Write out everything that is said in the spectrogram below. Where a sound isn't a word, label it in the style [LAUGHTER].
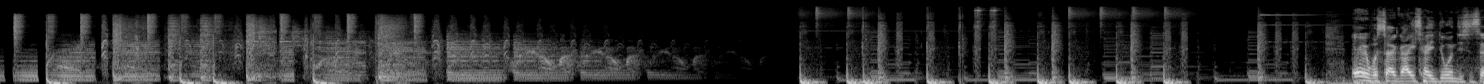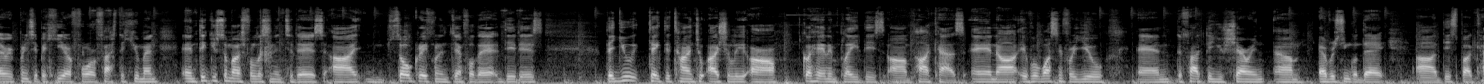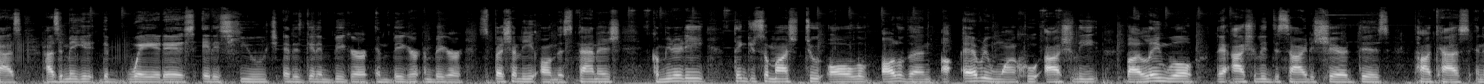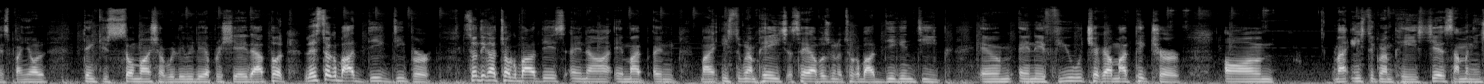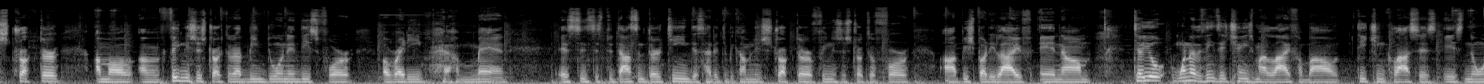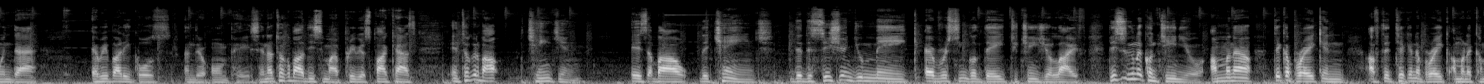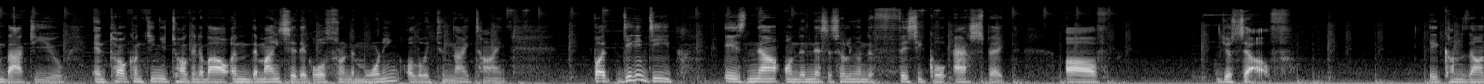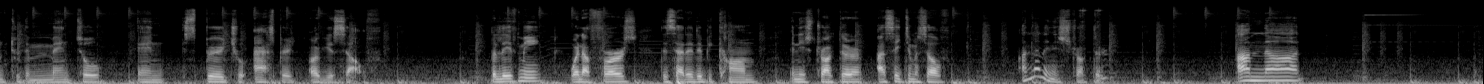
Hey, what's up, guys? How you doing? This is Eric Principe here for Faster Human, and thank you so much for listening to this. I'm so grateful and thankful that I did this that you take the time to actually uh, go ahead and play this uh, podcast. And uh, if it wasn't for you and the fact that you're sharing um, every single day, uh, this podcast has made it the way it is. It is huge. It is getting bigger and bigger and bigger, especially on the Spanish community. Thank you so much to all of all of them, uh, everyone who actually bilingual they actually decide to share this podcast in Espanol. Thank you so much. I really, really appreciate that. But let's talk about dig deeper. Something I talk about this in uh, in my in my Instagram page. I say I was going to talk about digging deep, and, and if you check out my picture on my Instagram page. Yes, I'm an instructor. I'm a, I'm a fitness instructor. I've been doing this for already, [LAUGHS] man, since it's 2013. Decided to become an instructor, fitness instructor for uh, Beachbody LIVE. And um, tell you one of the things that changed my life about teaching classes is knowing that everybody goes on their own pace. And I talk about this in my previous podcast. And talking about changing is about the change, the decision you make every single day to change your life. This is gonna continue. I'm gonna take a break, and after taking a break, I'm gonna come back to you and talk, continue talking about um, the mindset that goes from the morning all the way to nighttime. But digging deep is not on the necessarily on the physical aspect of yourself. It comes down to the mental and spiritual aspect of yourself. Believe me, when I first decided to become an instructor, I said to myself, I'm not an instructor. I'm not,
